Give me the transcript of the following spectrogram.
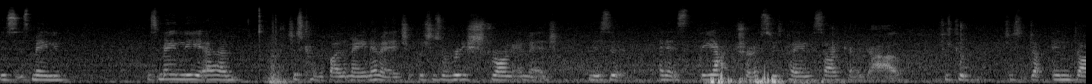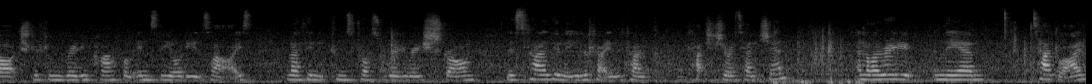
this is mainly it's mainly um, just covered by the main image, which is a really strong image. And it's, a, and it's the actress who's playing the psycho gal, just just in dark, just looking really powerful into the audience eyes and I think it comes across really, really strong. It's the kind of thing that you look at and it kind of catches your attention. And I really, in the um, tagline,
